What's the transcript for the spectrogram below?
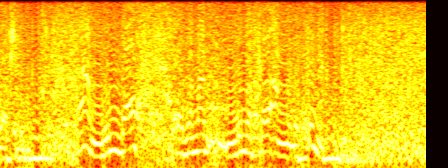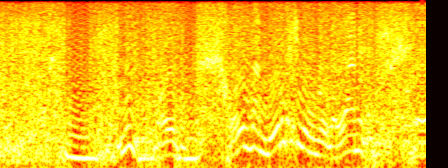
ulaşır tamam bunu da o zaman bu noktayı anladık değil mi? O yüzden, o yüzden diyoruz ki biz burada yani e,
